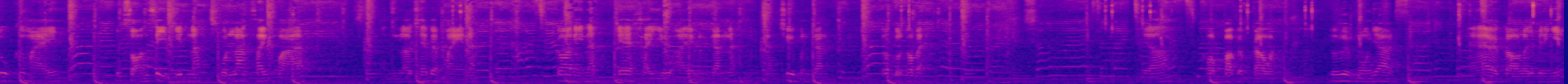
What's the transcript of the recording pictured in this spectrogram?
ลูกเครื่องหมายลูกศรสี่ทิศนะบนล่างซ้ายขวา เราใช้แบบใหม่นะ ก็นี่นะ แก้ไข UI เหมือนกันนะเหมือนกันชื่อเหมือนกัน ก็กดเข้าไป เดี๋ยวขอปรับแบบเก่ารู้สึกมองยากอ่าแบบเก่าเราจะเป็นอย่างนี้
